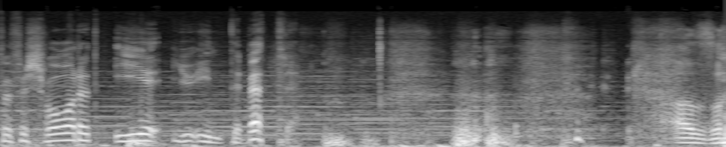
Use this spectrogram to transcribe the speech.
för försvaret är ju inte bättre. Alltså.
